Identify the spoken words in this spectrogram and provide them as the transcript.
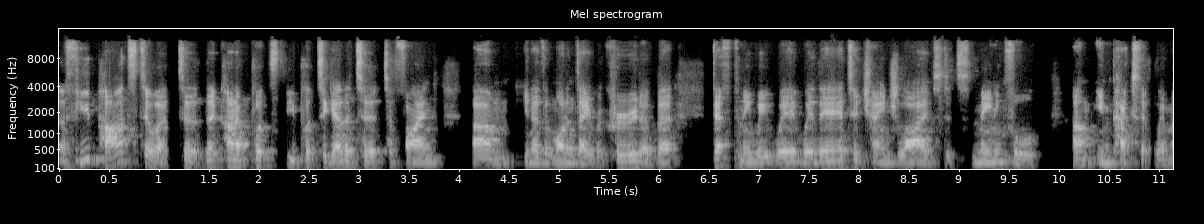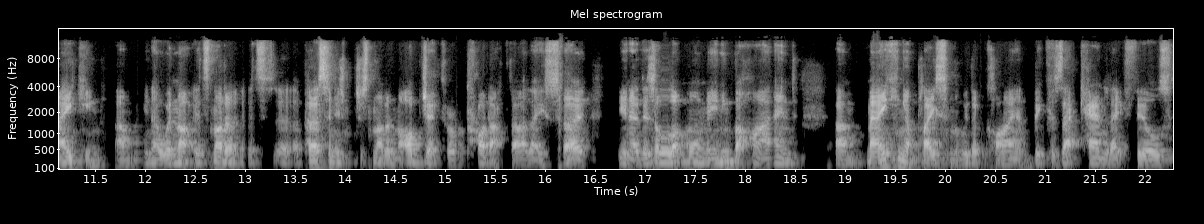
a few parts to it to, that kind of puts you put together to to find um, you know the modern day recruiter. But definitely, we, we're we're there to change lives. It's meaningful um, impacts that we're making. Um, you know, we're not. It's not a. It's a person is just not an object or a product, are they? So you know, there's a lot more meaning behind um, making a placement with a client because that candidate feels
